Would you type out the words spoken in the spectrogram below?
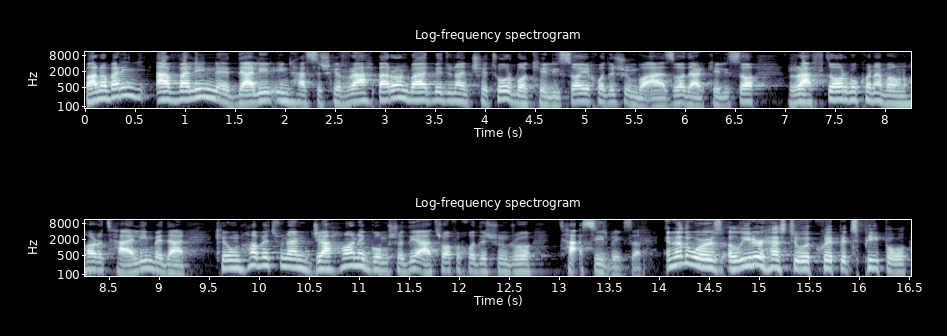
بنابراین اولین دلیل این هستش که رهبران باید بدونن چطور با کلیسای خودشون با اعضا در کلیسا رفتار بکنن و اونها رو تعلیم بدن که اونها بتونن جهان گمشده اطراف خودشون رو تأثیر بگذارن In other words, a leader has to equip its people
